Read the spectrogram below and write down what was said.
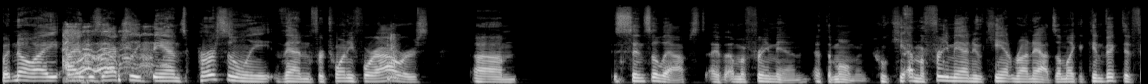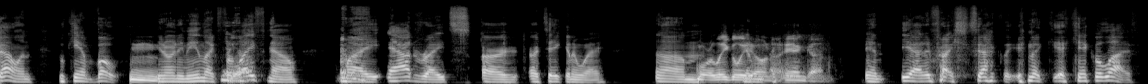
but no, I I was actually banned personally then for 24 hours. Um, since elapsed, I've, I'm a free man at the moment. Who can't, I'm a free man who can't run ads. I'm like a convicted felon who can't vote. Hmm. You know what I mean? Like for Yeah. life now, my ad rights are are taken away. Um, More legally own a handgun. And yeah, and- right, exactly. And I, I can't go live.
